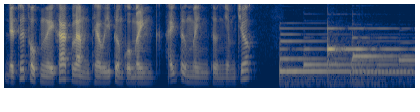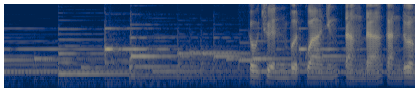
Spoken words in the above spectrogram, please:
Để thuyết phục người khác làm theo ý tưởng của mình, hãy tự mình thử nghiệm trước. Câu chuyện vượt qua những tảng đá cản đường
